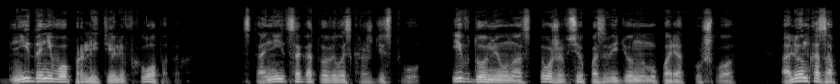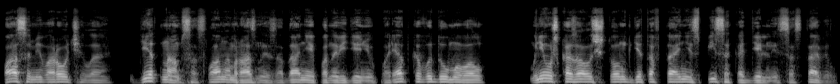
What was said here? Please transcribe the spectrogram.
Дни до него пролетели в хлопотах. Станица готовилась к Рождеству. И в доме у нас тоже все по заведенному порядку шло. Аленка запасами ворочила, дед нам со Сланом разные задания по наведению порядка выдумывал. Мне уж казалось, что он где-то в тайне список отдельный составил,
